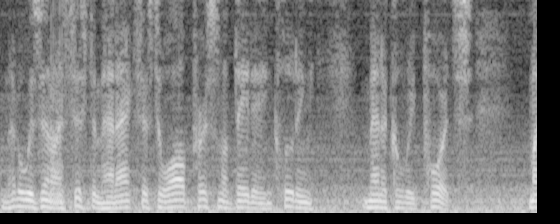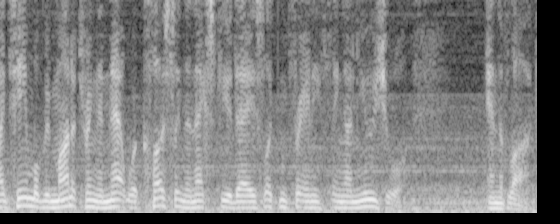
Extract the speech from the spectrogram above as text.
Whoever was in our system had access to all personal data, including medical reports. My team will be monitoring the network closely in the next few days, looking for anything unusual. End of log.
